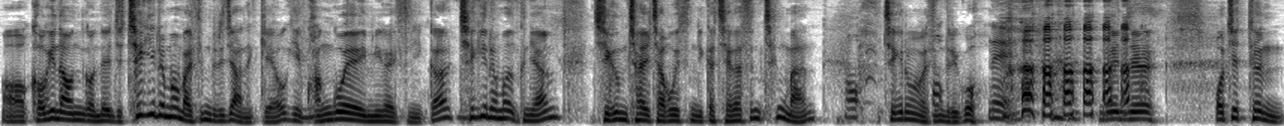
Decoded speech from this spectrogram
어 거기 나온 건데 이제 책 이름은 말씀드리지 않을게요. 음. 광고의 의미가 있으니까 음. 책 이름은 그냥 지금 잘 자고 있으니까 제가 쓴 책만 어. 책 이름을 말씀드리고. 어. 네. 근데 이제 어쨌든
